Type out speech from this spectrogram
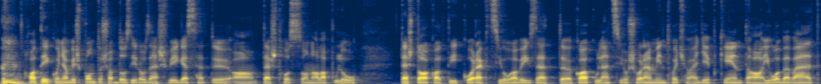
hatékonyabb és pontosabb dozírozás végezhető a testhosszon alapuló testalkati a végzett kalkuláció során, mint hogyha egyébként a jól bevált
